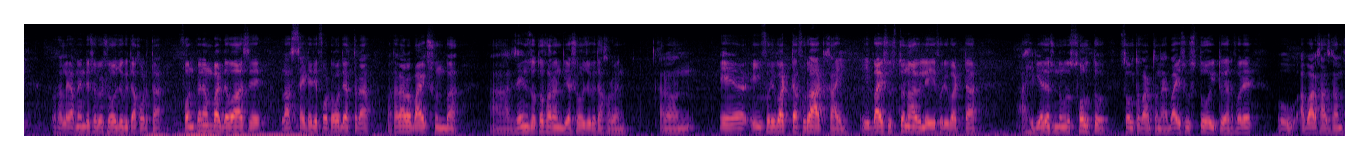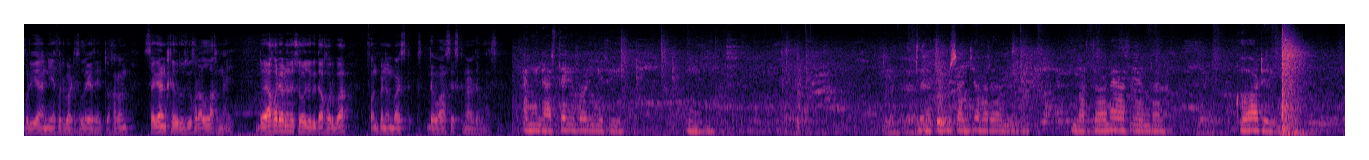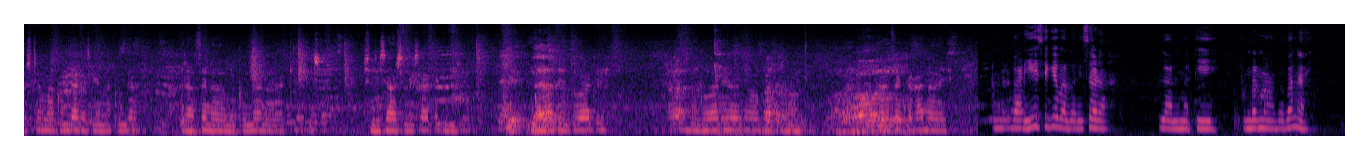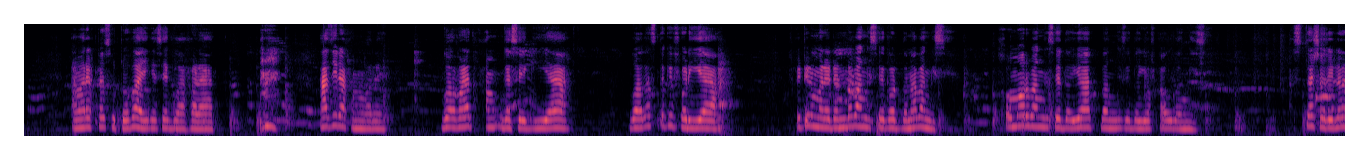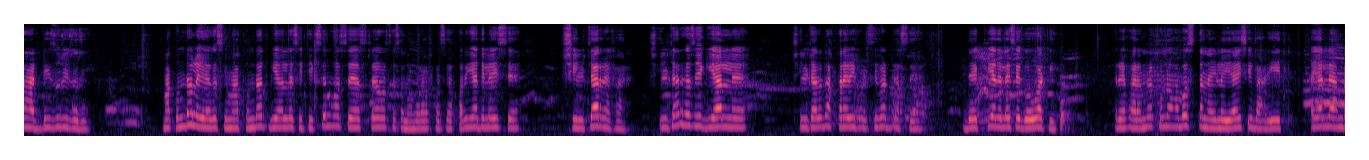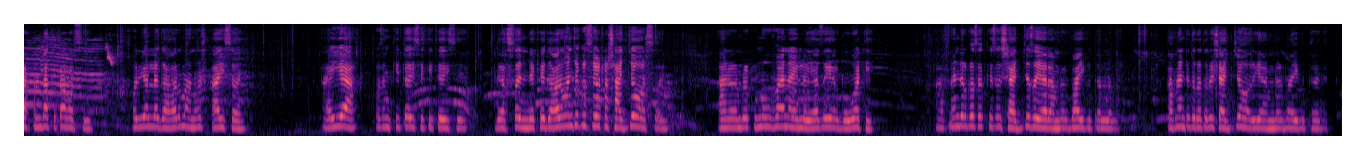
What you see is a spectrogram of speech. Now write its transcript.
ওটার লাগে আপনাদের সবে সহযোগিতা করতা ফোনপে নাম্বার দেওয়া আছে প্লাস সাইডে দিয়ে ফটোও দেখতরা তারা আরও বাইট শুনবা। আর যেন যত পারেন দিয়া সহযোগিতা করেন কারণ এই পরিবারটা পুরো আটকাইল এই বাই সুস্থ না হইলে এই পরিবারটা হিরিয়া যেন সুন্দর মতো চলতো, চলতে পারতো না। বাই সুস্থ হইতো, এরপরে ও আবার কাজ কাম করিয়া নিয়ে পরিবারটা চালাইয়া যাইতো। কারণ সেকেন্ড খেয়ে রুজু করার লাভ নাই। দয়া করে আপনাদের সহযোগিতা করবা। ফোনপে নাম্বার দেওয়া আছে, স্ক্যানার দেওয়া আছে। আমি গাছ থেকে পড়ে গেছি। তুমি সাহায্য করো। বর্তমানে আছি আমরা গুয়াহাটি কে দিছে শিলচর শিলচর থেকে দিছে গুয়াহাটি গুয়াহাটি গুয়াহাটি হয়তো আবার নাই টাকা নাই আমার বাড়ি হয়েছে গিয়ে বাজারে ছাড়া লালমাটি আমার মা বাবা নাই আমার একটা ছোটো ভাই গেছে গোয়াফাড়াত আজিরা কাম করে গোয়াফাড়াত কাম গেছে গোয়া গাছ থেকে ফড়িয়া পেটের মারে দণ্ড ভাঙ্গিছে গর্দনা ভাঙ্গিছে সমর ভাঙ্গিছে দয়াত ভাঙ্গিছে দয়া ফাও ভাঙ্গিছে আস্তা শরীরের হাড্ডি জুরি জুরি মাকুন্দা লইয়া গেছি, মাকুন্দাত গিয়ালে সিটিকসেন করছে স্প্রে করছে সোনোগ্রাফ করছে করিয়া দিলেইছে। শিলচার রেফার শিলচার গেছে গিয়ালে শিলচারে ডাক্তারে রিফার দেখছে দেখিয়া দিলেছে গৌহাটি। রেফার আমরা কোনো অবস্থা নাই লইয়া আইছি বাড়িত আইয়ালে আমরা খান্দা কোটা করছি। করিয়ালে গাঁৱৰ মানুষ আইসন আইয়া কখন কিতে হয়েছে কিতে হয়েছে দেখছেন, দেখে গাঁৱৰ মানুষে কিছু একটা সাহায্য করছেন আর আমরা কোনো উপায় নাই লইয়া যাই আর গৌহাটি আপনাদের কাছে কিছু সাহায্য চাই আর আমরা ভাই গুতার লগে। আপনাদের তোরা তোর সাহায্য করিয়া আমরা ভাই গুতারে দেখ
